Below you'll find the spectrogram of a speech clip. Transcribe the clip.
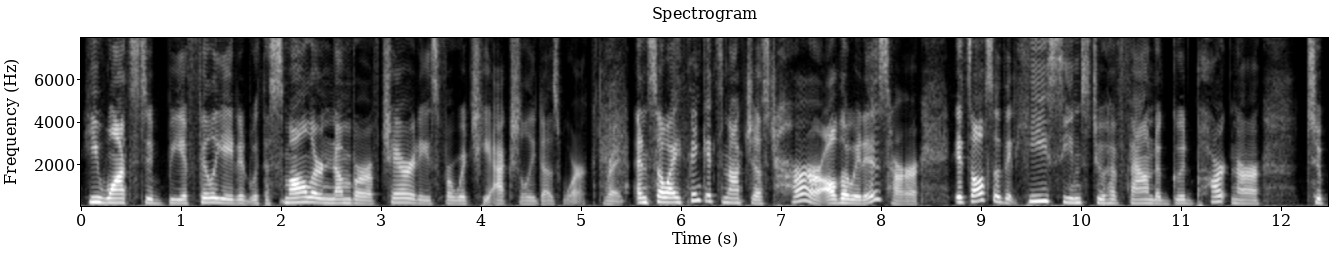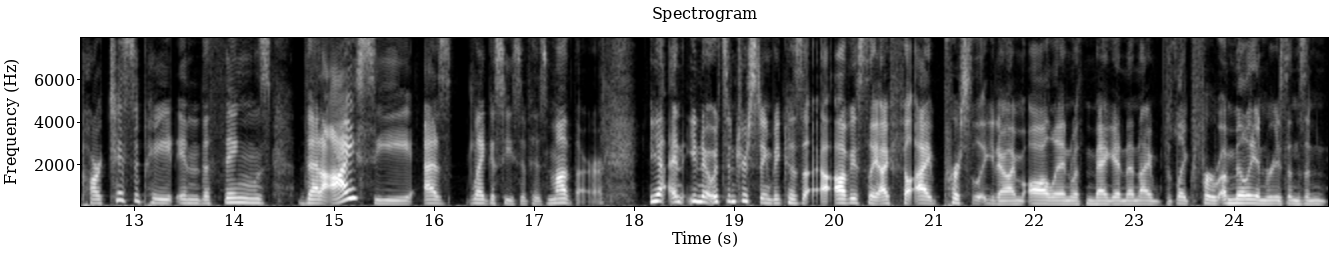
He wants to be affiliated with a smaller number of charities for which he actually does work. Right. And so I think it's not just her, although it is her, it's also that he seems to have found a good partner to participate in the things that I see as legacies of his mother. Yeah, and you know it's interesting because uh, obviously I felt I personally, you know, I'm all in with Meghan, and I like for a million reasons, and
